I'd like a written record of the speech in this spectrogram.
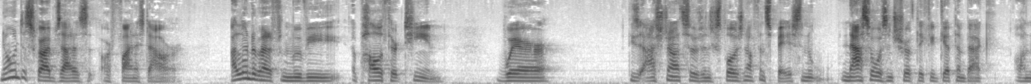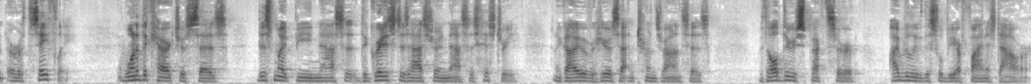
No one describes that as our finest hour. I learned about it from the movie Apollo 13, where these astronauts, there was an explosion off in space, and NASA wasn't sure if they could get them back on Earth safely. One of the characters says, This might be NASA, the greatest disaster in NASA's history. And a guy overhears that and turns around and says, With all due respect, sir, I believe this will be our finest hour.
